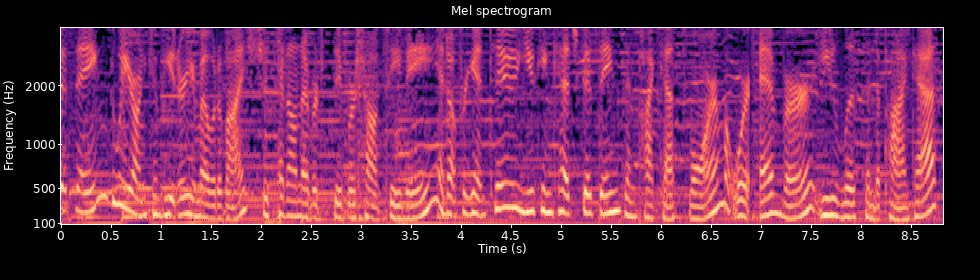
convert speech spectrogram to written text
Good things. We are on computer, your mobile device. Just head on over to Super Talk TV. And don't forget, too, you can catch good things in podcast form wherever you listen to podcasts.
